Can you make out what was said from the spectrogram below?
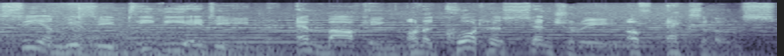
CNBC TV 18, embarking on a quarter century of excellence.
